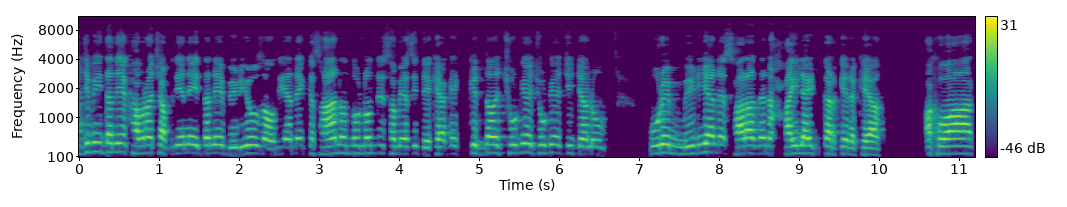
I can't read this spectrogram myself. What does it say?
ਅੱਜ ਵੀ ਇਦਾਂ ਦੀਆਂ ਖਬਰਾਂ ਛਪਦੀਆਂ ਨੇ ਇਦਾਂ ਦੀਆਂ ਵੀਡੀਓਜ਼ ਆਉਂਦੀਆਂ ਨੇ। ਕਿਸਾਨ ਅੰਦੋਲਨ ਦੇ ਸਮੇਂ ਅਸੀਂ ਦੇਖਿਆ ਕਿ ਕਿੱਦਾਂ ਛੋਟੀਆਂ-ਛੋਟੀਆਂ ਚੀਜ਼ਾਂ ਨੂੰ ਪੂਰੇ ਮੀਡੀਆ ਨੇ ਸਾਰਾ ਦਿਨ ਹਾਈਲਾਈਟ ਕਰਕੇ ਰੱਖਿਆ। ਅਖਬਾਰ,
